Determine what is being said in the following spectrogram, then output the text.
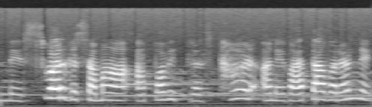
ને સ્વર્ગ સમા આ પવિત્ર સ્થળ અને વાતાવરણને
